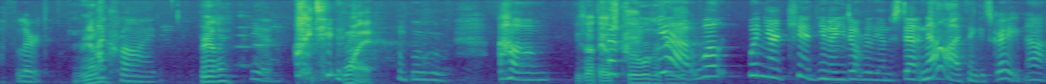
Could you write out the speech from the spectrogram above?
a flirt. Really? I cried. Really? Yeah, I did. Why? Boo-hoo. Um, You thought that was cruel? They yeah, well, when you're a kid, you know, you don't really understand it. Now I think it's great. Now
